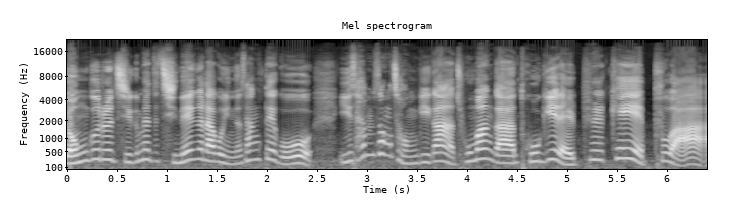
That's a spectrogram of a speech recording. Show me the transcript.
연구를 지금 현재 진행을 하고 있는 상태고 이 삼성전기가 조만간 독일 LPKF와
